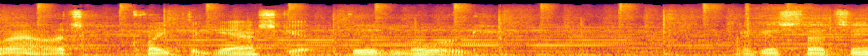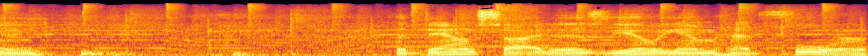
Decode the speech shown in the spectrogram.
Wow, that's quite the gasket. Good lord. I guess that's in. The downside is the OEM had four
